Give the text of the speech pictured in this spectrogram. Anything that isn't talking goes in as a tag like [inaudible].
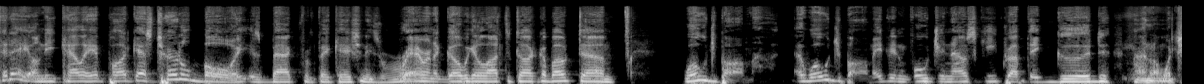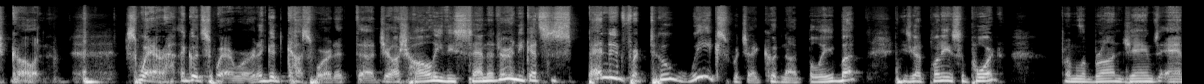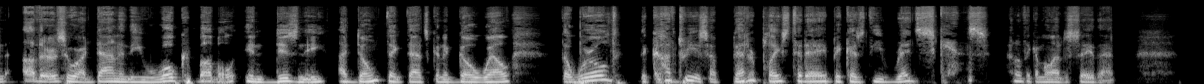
Today on the Callahan podcast, Turtleboy is back from vacation. He's raring to go. We got a lot to talk about. Um, Woj bomb, a Woj bomb. Adrian Wojnarowski dropped a good, I don't know what you call it, swear, a good swear word, a good cuss word at uh, Josh Hawley, the senator, and he got suspended for two weeks, which I could not believe, but he's got plenty of support from LeBron James and others who are down in the woke bubble in Disney. I don't think that's going to go well. The world, the country is a better place today because the Redskins, I don't think I'm allowed to say that.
